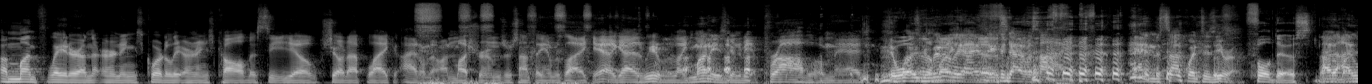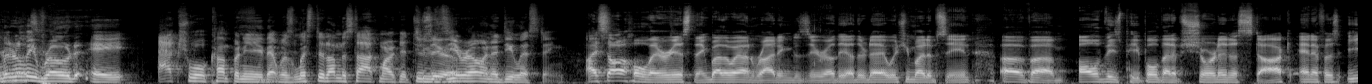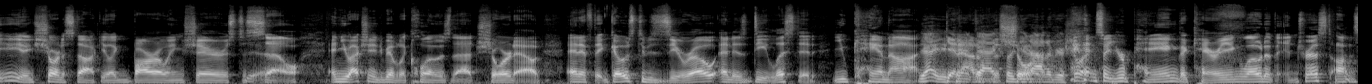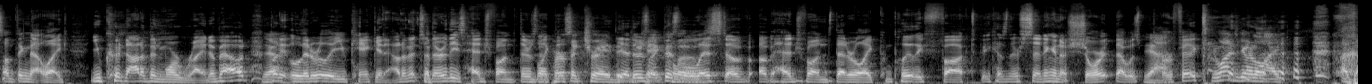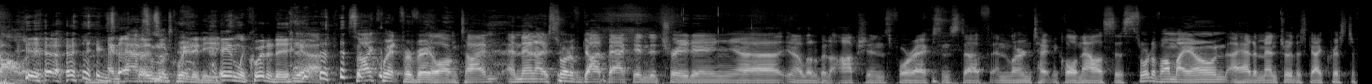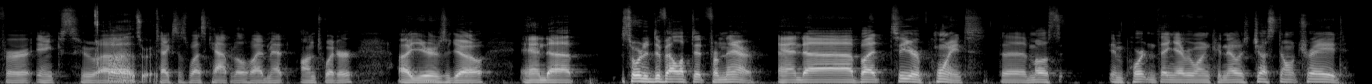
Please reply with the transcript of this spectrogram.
a month later on the earnings quarterly earnings call the ceo showed up like i don't know on mushrooms or something and was like yeah guys we were like money's going to be a problem man it was like, literally i think the guy was high and the stock went to zero Full dose. I, I, a I microdose. literally rode a actual company that was listed on the stock market to zero. zero. and a delisting I saw a hilarious thing, by the way, on Riding to Zero the other day, which you might have seen, of um, all of these people that have shorted a stock. And if a, you, short a stock, you're like borrowing shares to sell, and you actually need to be able to close that short out. And if it goes to zero and is delisted, you cannot Yeah, you get can't out of actually the get short. out of your short. And so you're paying the carrying load of interest on something that like you could not have been more right about, yeah. but it literally you can't get out of it. So there are these hedge funds. There's like this- perfect trade that yeah, there's like this close. list of, of hedge funds that are like completely fucked because they're sitting in a short that was Yeah. perfect. You wanted to go to like a dollar and have some liquidity. And liquidity. yeah. So I quit for a very long time, and then I sort of got back into trading, uh, you know, a little bit of options, forex, and stuff, and learned technical analysis sort of on my own. I had a mentor, this guy Christopher Inks, who uh, Oh, that's right. Texas West Capital, who I'd met on Twitter uh, years ago, and uh, sort of developed it from there. And uh, but to your point, the most important thing everyone can know is just don't trade.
